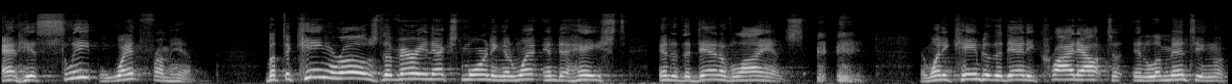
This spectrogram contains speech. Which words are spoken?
and his sleep went from him. But the king rose the very next morning and went into haste into the den of lions. and when he came to the den, he cried out to, in lamenting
